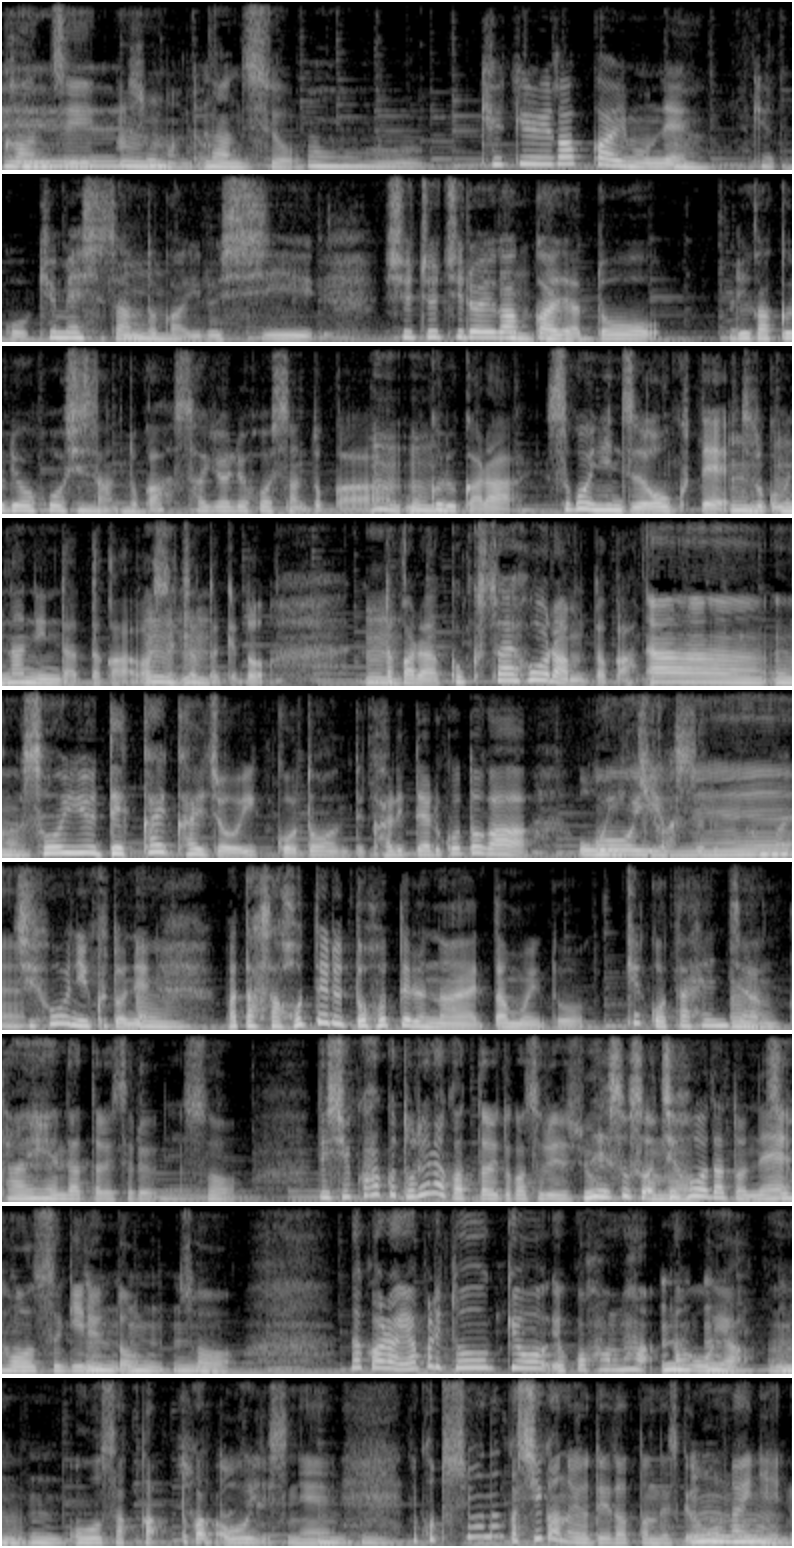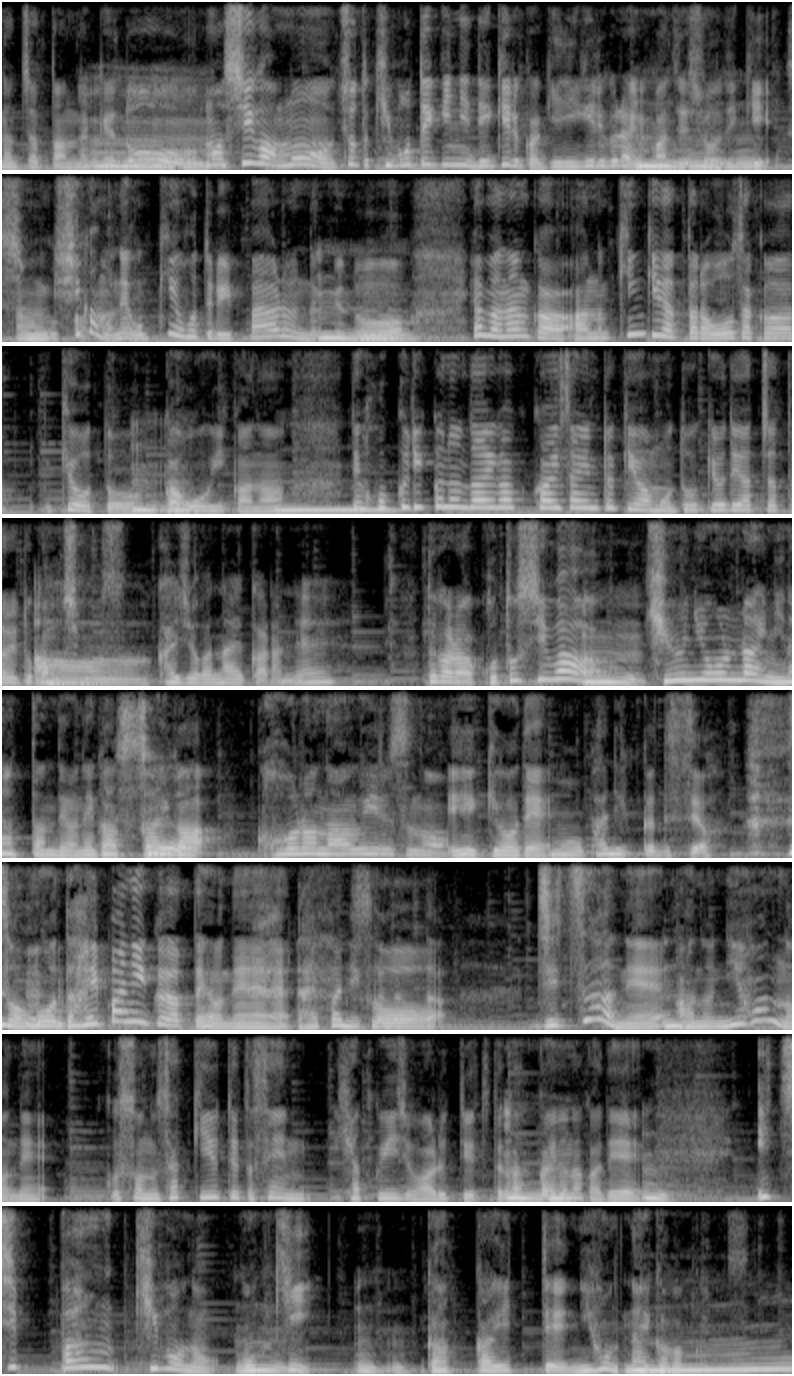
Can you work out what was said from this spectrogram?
感じ、なんだ。なんですよ。うん。救急医学会もね、うん。結構救命士さんとかいるし、集中治療医学会だと、理学療法士さんとか、作業療法士さんとかも来るから、すごい人数多くて、ちょっとごめん何人だったか忘れちゃったけど、うんだから国際フォーラムとか、あーうん。そういうでっかい会場1個ドンって借りてやることが多い気がする。ね。あんま地方に行くとね、うん。またさホテルとホテルの間もいると結構大変じゃん。うん大変だったりする、ね。そう。で宿泊取れなかったりとかするでしょ？ね、そうそうの地方だとね。地方すぎると、うんうんうん。そうだからやっぱり東京横浜うんうん名古屋、うんうん。うん大阪とかが多いですね。うんうんで今年はなんか滋賀の予定だったんですけど、うんうん。オンラインになっちゃったんだけど、うんまあ、滋賀もちょっと規模的にできるかギリギリぐらいの感じで正直、うんうん滋賀もね大きいホテルいっぱいあるんだけど、うんうん。やっぱなんかあの近畿だったら大阪京都が多いかな。うんで北陸の大学開催の時はもう東京でやっちゃったりとかもします。会場がないからね。だから今年はうん。急にオンラインになったんだよね、学会がコロナウイルスの影響で。もうパニックですよ。そうもう大パニックだったよね。大パニックだった。実はね、うん。あの日本のねそのさっき言ってた1100以上あるって言ってた学会の中で、うん。一番規模の大きいうん。うん。学会って日本内科学会です、うん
